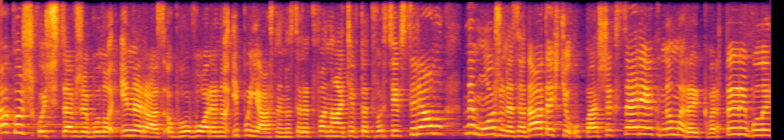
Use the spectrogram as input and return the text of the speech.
Також, хоч це вже було і не раз обговорено і пояснено серед фанатів та творців серіалу, не можу не згадати, що у перших серіях номери квартири були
